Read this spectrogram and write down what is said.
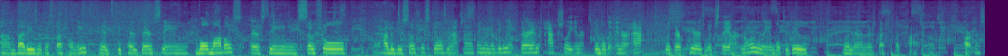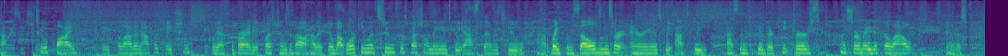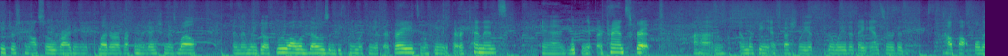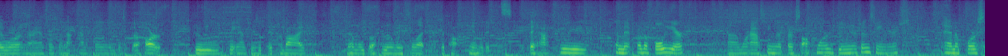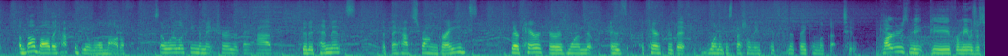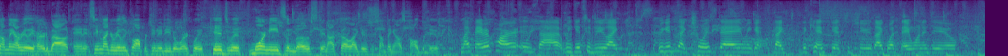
um, buddies or the special needs kids because they're seeing role models, they're seeing social, how to do social skills and that kind of thing, and they're being they're in, actually inter, able to interact with their peers, which they aren't normally able to do when they're in their special ed classrooms. Partners have to apply. They fill out an application. We ask a variety of questions about how they feel about working with students with special needs. We ask them to uh, rate themselves in certain areas. We ask, we ask them to give their teachers a survey to fill out and the teachers can also write a letter of recommendation as well. And then we go through all of those in between looking at their grades and looking at their attendance and looking at their transcript um, and looking especially at the way that they answered and how thoughtful they were in their answers and that kind of thing and just their heart through the answers that they provide. Then we'll go through and we select the top candidates. They have to commit for the full year. Um, we're asking that they're sophomores, juniors, and seniors. And of course, above all, they have to be a role model. So we're looking to make sure that they have good attendance, that they have strong grades. Their character is one that is a character that one of the special needs kids that they can look up to. Partners Meet PE for me was just something I really heard about and it seemed like a really cool opportunity to work with kids with more needs than most and I felt like it was just something I was called to do. My favorite part is that we get to do like we get to like choice day and we get like the kids get to choose like what they want to do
